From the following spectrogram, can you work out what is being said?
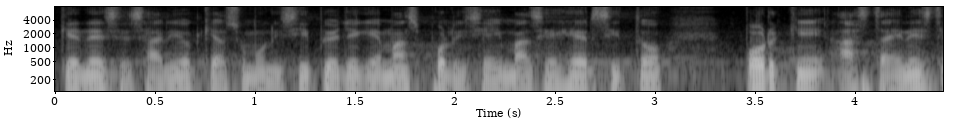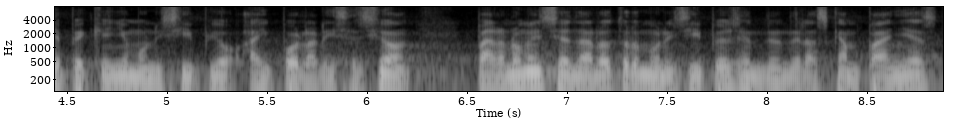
que es necesario que a su municipio llegue más policía y más ejército porque hasta en este pequeño municipio hay polarización. Para no mencionar otros municipios en donde las campañas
